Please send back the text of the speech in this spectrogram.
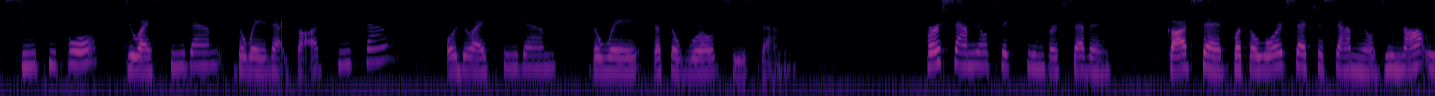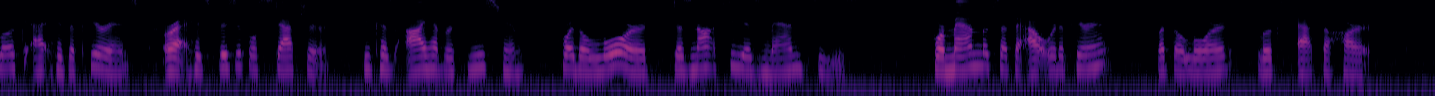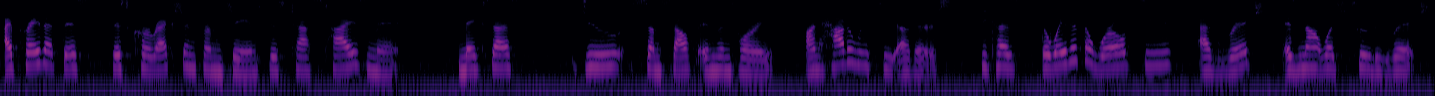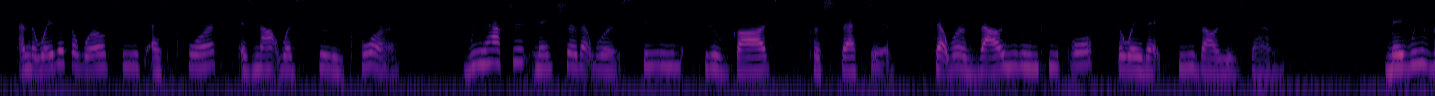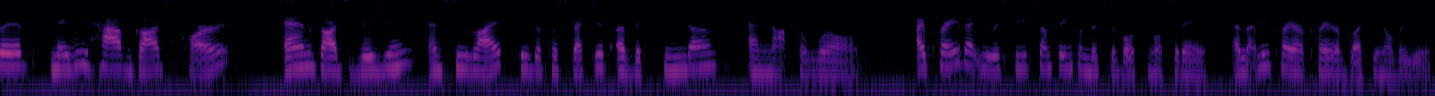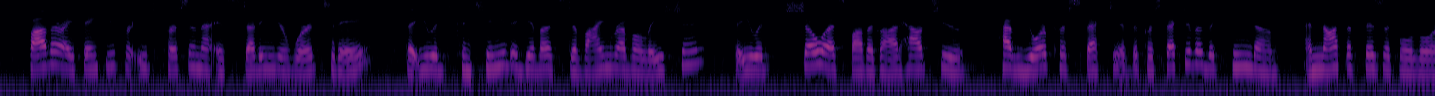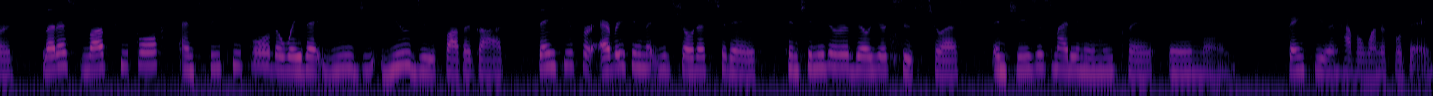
see people? Do I see them the way that God sees them? Or do I see them the way that the world sees them? 1 Samuel 16, verse 7, God said, But the Lord said to Samuel, Do not look at his appearance or at his physical stature, because I have refused him. For the Lord does not see as man sees. For man looks at the outward appearance, but the Lord looks at the heart. I pray that this, this correction from James, this chastisement, makes us do some self inventory on how do we see others because the way that the world sees as rich is not what's truly rich and the way that the world sees as poor is not what's truly poor we have to make sure that we're seeing through God's perspective that we're valuing people the way that he values them may we live may we have God's heart and God's vision and see life through the perspective of the kingdom and not the world. I pray that you receive something from this devotional today, and let me pray a prayer of blessing over you. Father, I thank you for each person that is studying your word today, that you would continue to give us divine revelation, that you would show us, Father God, how to have your perspective, the perspective of the kingdom and not the physical, Lord. Let us love people and see people the way that you do, you do, Father God. Thank you for everything that you've showed us today. Continue to reveal your truths to us. In Jesus' mighty name we pray. Amen. Thank you and have a wonderful day.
